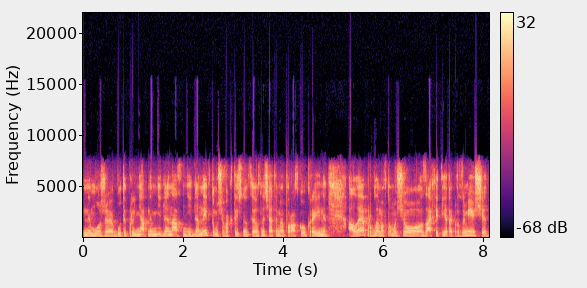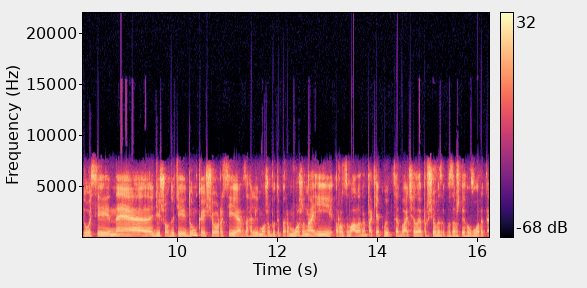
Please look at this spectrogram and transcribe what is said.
не може бути прийнятним ні для нас, ні для них, тому що фактично це означатиме поразку України. Але проблема в тому, що захід, я так розумію, ще досі не дійшов до тієї думки, що Росія взагалі може бути переможена і розвалена, так як ви б це бачили, про що ви завжди говорите.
